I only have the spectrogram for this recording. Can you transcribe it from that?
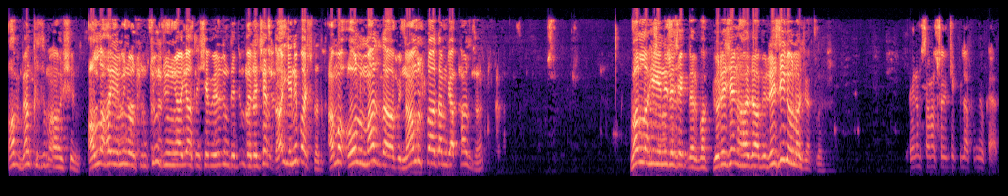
Abi ben kızıma aşığım. Allah'a yemin olsun tüm dünyayı ateşe veririm dedim vereceğim. Daha yeni başladık. Ama olmaz da abi. Namuslu adam yapmaz da. Vallahi yenilecekler. Bak göreceksin hadi abi. Rezil olacaklar. Benim sana söyleyecek bir lafım yok abi.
